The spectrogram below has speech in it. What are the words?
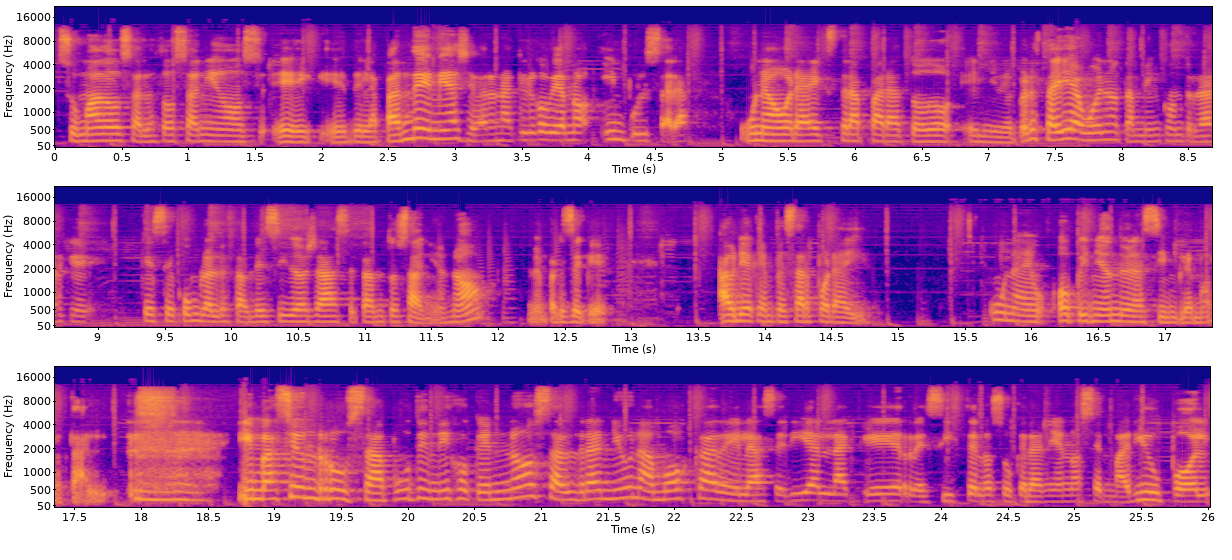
sumados a los dos años eh, eh, de la pandemia llevaron a que el gobierno impulsara una hora extra para todo el nivel. Pero estaría bueno también controlar que, que se cumpla lo establecido ya hace tantos años, ¿no? Me parece que habría que empezar por ahí una opinión de una simple mortal. Invasión rusa. Putin dijo que no saldrá ni una mosca de la acería en la que resisten los ucranianos en Mariupol.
